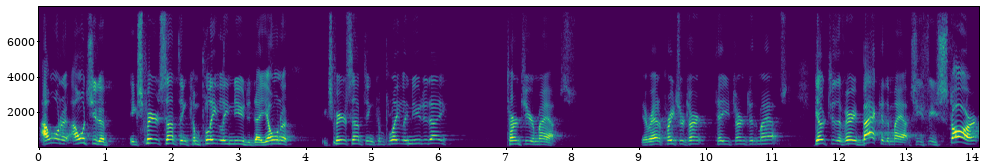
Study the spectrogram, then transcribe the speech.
I want to, I want you to experience something completely new today. You want to experience something completely new today? Turn to your maps. You ever had a preacher turn, tell you turn to the maps? Go to the very back of the maps. If you start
